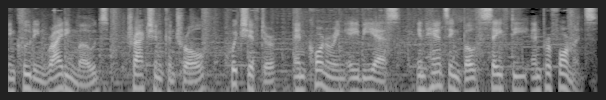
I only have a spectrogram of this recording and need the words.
including riding modes, traction control, quick shifter, and cornering ABS, enhancing both safety and performance.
